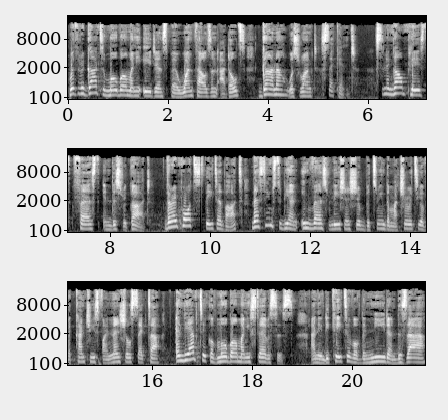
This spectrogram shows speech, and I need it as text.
With regard to mobile money agents per 1,000 adults, Ghana was ranked second. Senegal placed first in this regard. The report stated that there seems to be an inverse relationship between the maturity of a country's financial sector and the uptake of mobile money services, an indicative of the need and desire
